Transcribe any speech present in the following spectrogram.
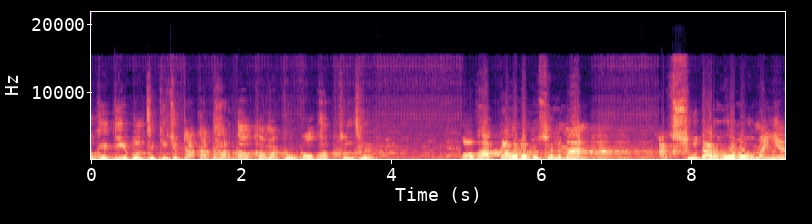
ওকে গিয়ে বলছে, কিছু টাকা ধার দাও তো, আমার খুব অভাব চলছে। অভাবটা হলো মুসলমান, আর সুদারু হলো উমাইয়া।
